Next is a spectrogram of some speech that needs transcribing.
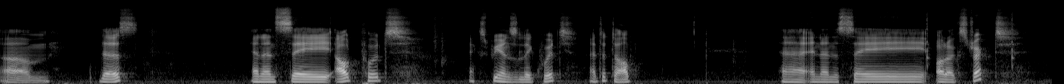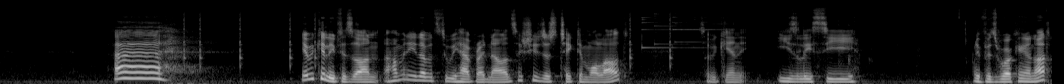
um, this. And then say output experience liquid at the top. Uh, and then say auto extract. Uh, yeah, we can leave this on. How many levels do we have right now? Let's actually just take them all out. So we can easily see if it's working or not.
